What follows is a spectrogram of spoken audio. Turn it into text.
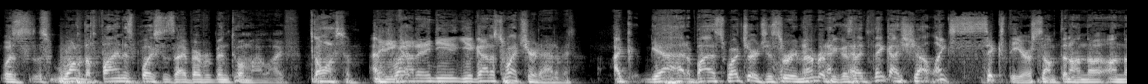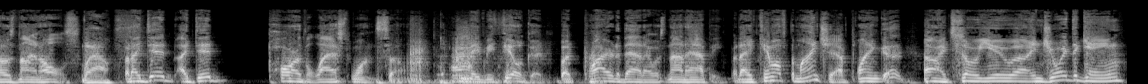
was one of the finest places I've ever been to in my life. Awesome. I'm And you right- got, a, you, you got a sweatshirt out of it. I yeah, I had to buy a sweatshirt just to remember because I think I shot like sixty or something on the on those nine holes. Wow. But I did I did par the last one, so it made me feel good. But prior to that, I was not happy. But I came off the mine shaft playing good. All right, so you uh, enjoyed the game.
